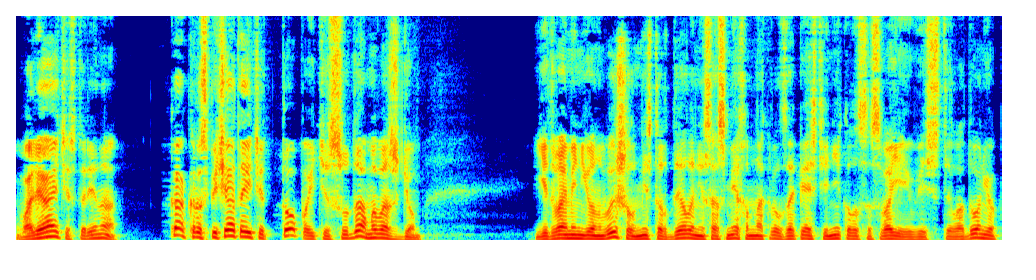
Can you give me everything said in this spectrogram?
Валяйте, старина. Как распечатаете, топайте сюда, мы вас ждем. Едва миньон вышел, мистер Делани со смехом накрыл запястье Николаса своей увесистой ладонью.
